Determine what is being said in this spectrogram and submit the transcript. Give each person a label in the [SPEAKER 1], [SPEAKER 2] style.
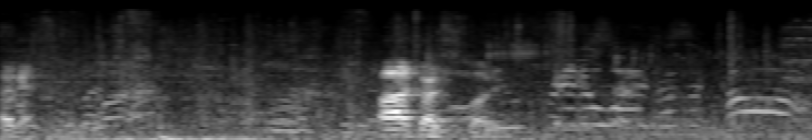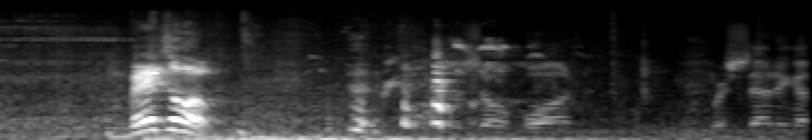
[SPEAKER 1] Okay. Ah, uh, card's exploded. Vangelo!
